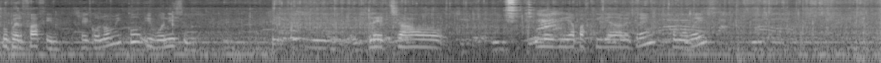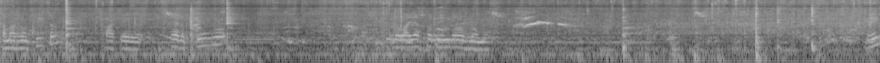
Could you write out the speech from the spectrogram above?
Súper fácil, económico y buenísimo. Le he echado media pastilla de becrén, como veis, camarroncito, para que el jugo lo vaya absorbiendo los lomos. ¿Veis?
